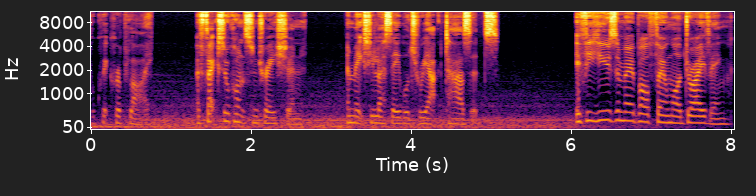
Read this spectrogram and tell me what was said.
for a quick reply affects your concentration and makes you less able to react to hazards. If you use a mobile phone while driving,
